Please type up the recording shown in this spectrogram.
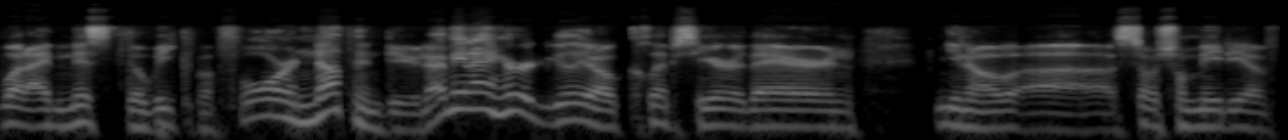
what I missed the week before. Nothing, dude. I mean, I heard you know clips here there, and you know, uh, social media, of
